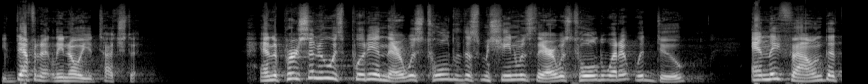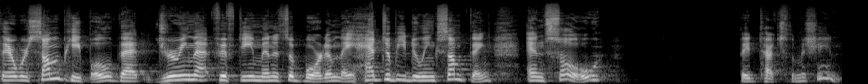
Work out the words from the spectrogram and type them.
You definitely know you touched it. And the person who was put in there was told that this machine was there, was told what it would do, and they found that there were some people that during that 15 minutes of boredom, they had to be doing something, and so they'd touch the machine.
